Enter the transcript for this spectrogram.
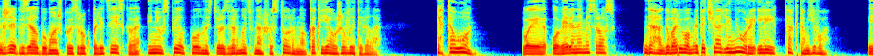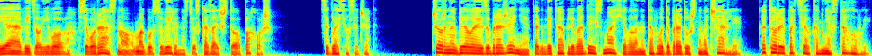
Джек взял бумажку из рук полицейского и не успел полностью развернуть в нашу сторону, как я уже выдавила. «Это он». «Вы уверены, мисс Росс?» «Да, говорю вам, это Чарли Мюррей или как там его?» «Я видел его всего раз, но могу с уверенностью сказать, что похож», — согласился Джек. черно белое изображение, как две капли воды, смахивало на того добродушного Чарли, который подсел ко мне в столовой,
